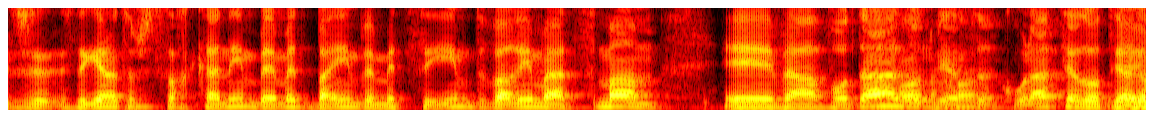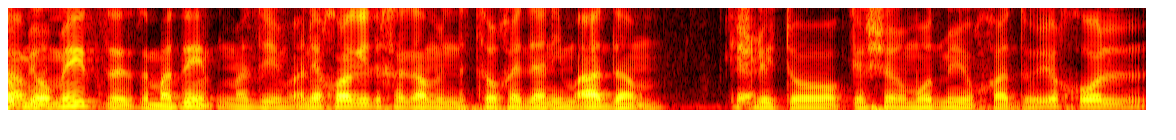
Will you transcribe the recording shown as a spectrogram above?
זה הגיע למצב ששחקנים באמת באים ומציעים דברים מעצמם אה, והעבודה נכון, הזאת, נכון. והסירקולציה הזאת. היומיומית זה, זה מדהים. מדהים. אני יכול להגיד לך גם לצורך העניין עם אדם, כן. יש לי איתו קשר מאוד מיוחד, הוא יכול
